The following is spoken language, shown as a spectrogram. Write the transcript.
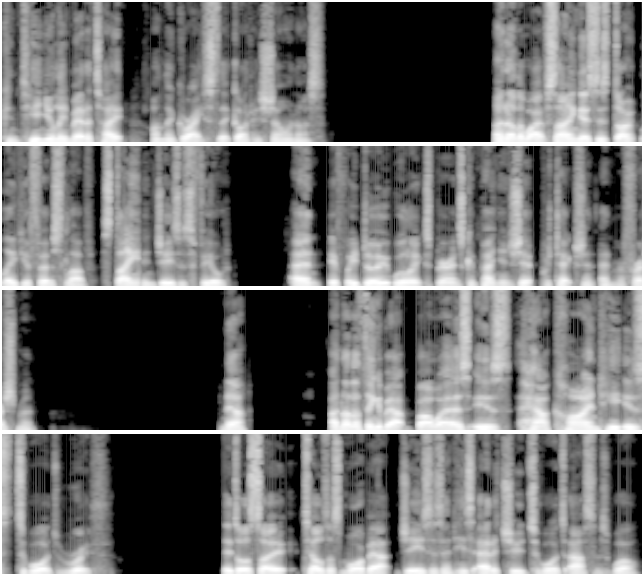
continually meditate on the grace that God has shown us. Another way of saying this is don't leave your first love. Stay in Jesus' field. And if we do, we'll experience companionship, protection, and refreshment. Now, another thing about Boaz is how kind he is towards Ruth. It also tells us more about Jesus and his attitude towards us as well.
